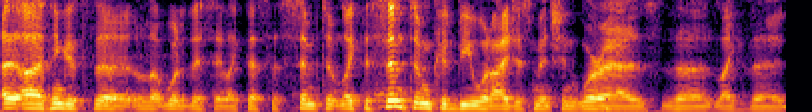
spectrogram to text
I, I think it's the what did they say? Like that's the symptom. Like the symptom could be what I just mentioned, whereas the like the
